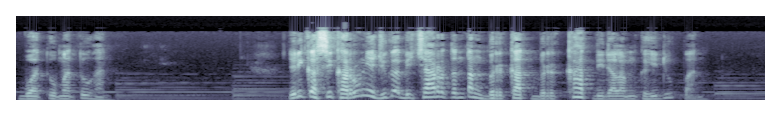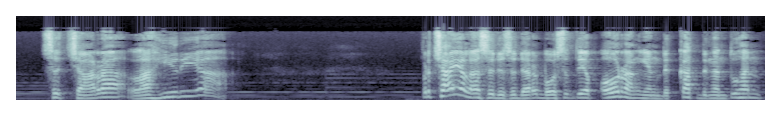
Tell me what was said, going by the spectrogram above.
buat umat Tuhan. Jadi kasih karunia juga bicara tentang berkat-berkat di dalam kehidupan. Secara lahiriah Percayalah saudara-saudara bahwa setiap orang yang dekat dengan Tuhan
